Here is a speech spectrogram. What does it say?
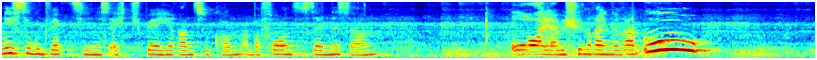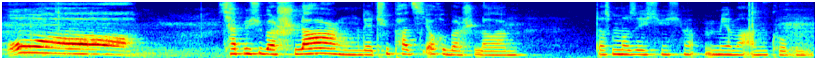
nicht so gut wegziehen, ist echt schwer hier ranzukommen. Aber vor uns ist der Nissan. Oh, hier habe ich schön reingerannt. Uh! Oh! Ich habe mich überschlagen. Der Typ hat sich auch überschlagen. Das muss ich mich, mir mal angucken.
